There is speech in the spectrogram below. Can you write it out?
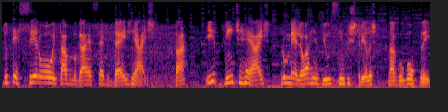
do terceiro ao oitavo lugar recebe 10 reais, tá? E 20 reais para o melhor review de 5 estrelas na Google Play.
